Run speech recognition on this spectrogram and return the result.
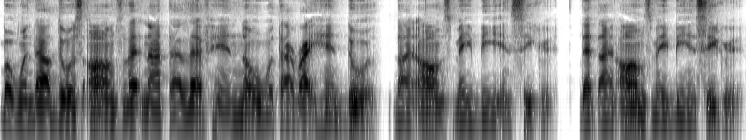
But when thou doest alms, let not thy left hand know what thy right hand doeth. Thine alms may be in secret, that thine alms may be in secret,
